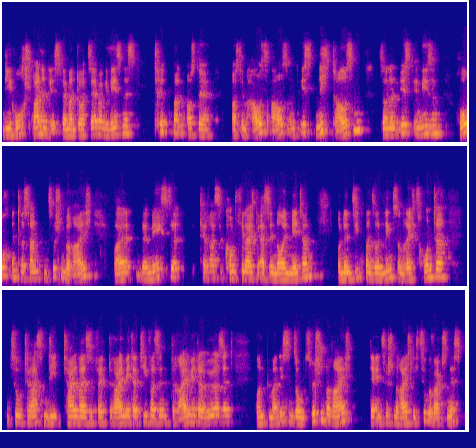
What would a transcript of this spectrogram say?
die hochspannend ist. Wenn man dort selber gewesen ist, tritt man aus, der, aus dem Haus aus und ist nicht draußen, sondern ist in diesem hochinteressanten Zwischenbereich, weil der nächste Terrasse kommt vielleicht erst in neun Metern und dann sieht man so links und rechts runter zu Terrassen, die teilweise vielleicht drei Meter tiefer sind, drei Meter höher sind. Und man ist in so einem Zwischenbereich, der inzwischen reichlich zugewachsen ist.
